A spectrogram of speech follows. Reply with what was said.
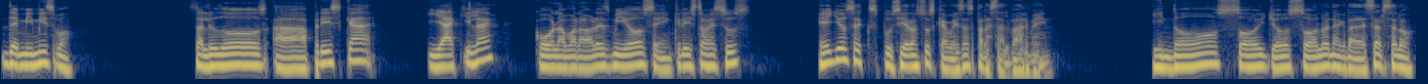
de mí mismo. Saludos a Prisca y Áquila, colaboradores míos en Cristo Jesús. Ellos expusieron sus cabezas para salvarme. Y no soy yo solo en agradecérselo,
